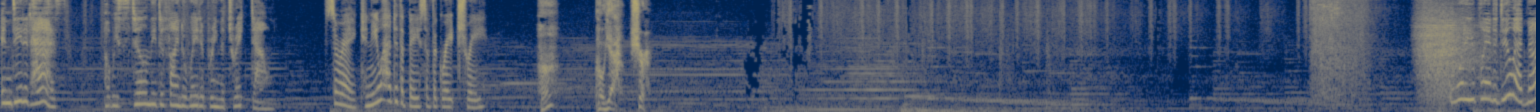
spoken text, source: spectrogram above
Indeed it has. But we still need to find a way to bring the Drake down. Sorey, can you head to the base of the great tree? Huh? Oh yeah, sure. What do you plan to do, Edna?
